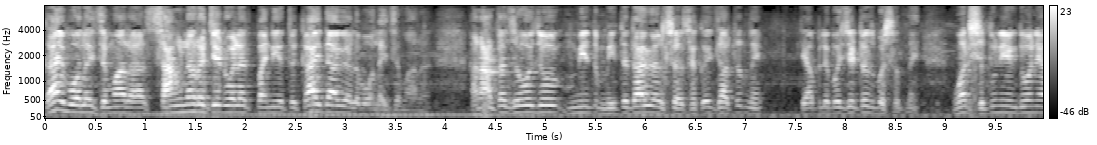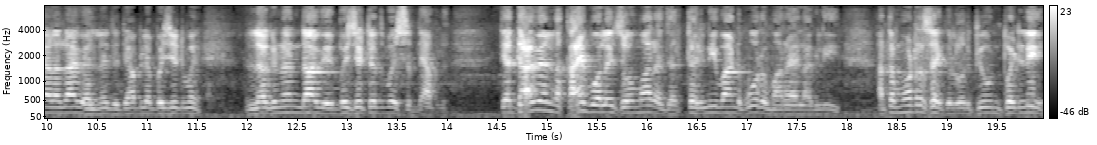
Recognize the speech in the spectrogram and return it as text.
काय बोलायचं महाराज? सांगणाराच्या डोळ्यात पाणी येतं. काय दाव्याला बोलायचं महाराज? आणि आता जवळजवळ मी मी तर दाव्याला सहसा काही जातच नाही. ते आपल्या बजेटच बसत नाही. वर्षातून एक दोन वेळा दाव्याला नाही तर ते आपल्या बजेटमध्ये लग्न दावे बजेटच बसत नाही आपलं. त्या दाव्याला काय बोलायचं हो महाराज? तरणी बांड पोरं मारायला लागली. आता मोटरसायकलवर पिऊन पडली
